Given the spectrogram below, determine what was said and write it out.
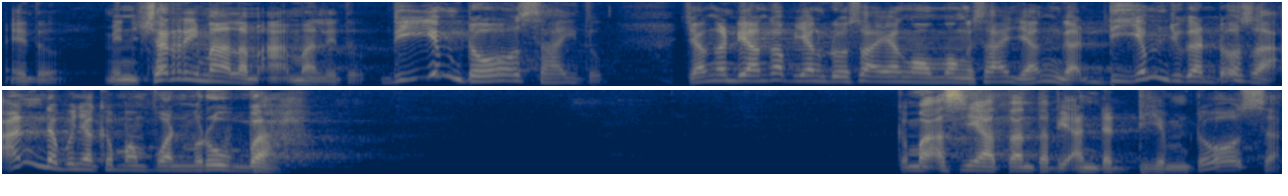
Itu. Min syarri malam amal itu. Diam dosa itu. Jangan dianggap yang dosa yang ngomong saja. Enggak, diam juga dosa. Anda punya kemampuan merubah. Kemaksiatan tapi Anda diam dosa.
